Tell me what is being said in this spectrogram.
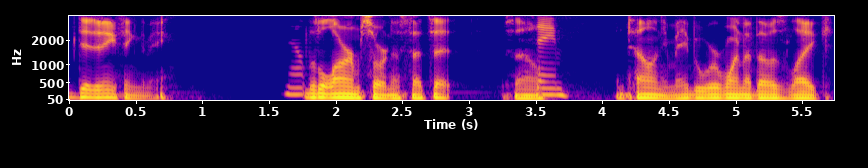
Did anything to me. No, Little arm soreness. That's it. So same. I'm telling you, maybe we're one of those like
